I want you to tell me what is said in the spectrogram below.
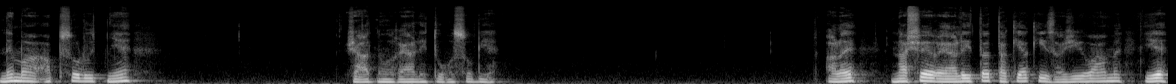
nemá absolutně žádnou realitu o sobě. Ale naše realita, tak jak ji zažíváme, je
